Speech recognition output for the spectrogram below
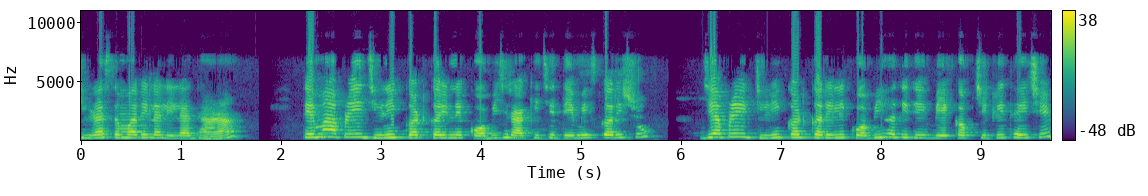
ઝીણા સમારેલા લીલા ધાણા, તેમાં આપણે ઝીણી કટ કરીને કોબીજ રાખી છે, તે મિક્સ કરીશું. જે આપણે ઝીણી કટ કરેલી કોબી હતી તે બે કપ જેટલી થઈ છે.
